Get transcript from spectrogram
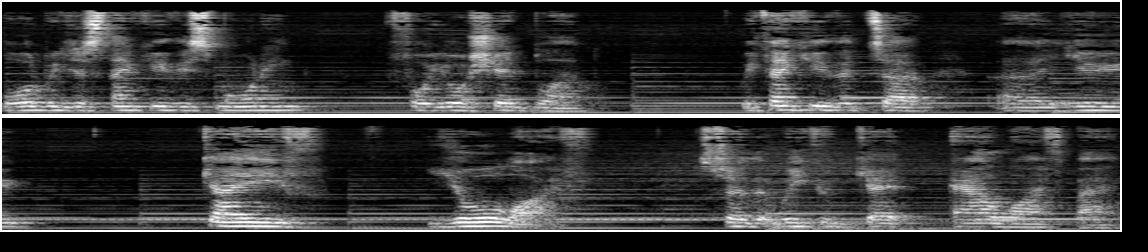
Lord, we just thank you this morning for your shed blood. We thank you that uh, uh, you gave your life so that we could get our life back.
